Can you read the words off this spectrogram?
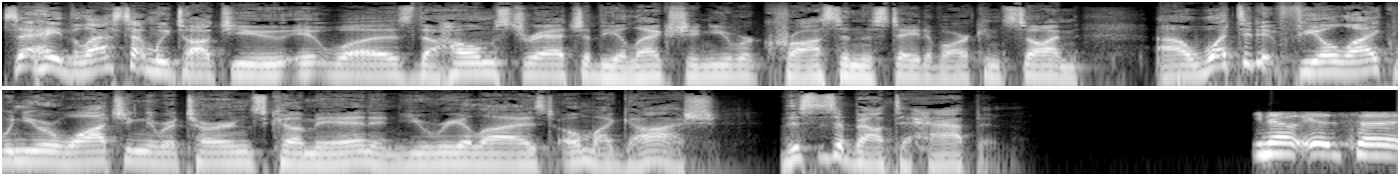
So, hey, the last time we talked to you, it was the home stretch of the election. You were crossing the state of Arkansas. And uh, what did it feel like when you were watching the returns come in and you realized, oh my gosh, this is about to happen? You know, it's a,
